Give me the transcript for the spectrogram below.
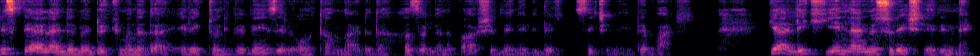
Risk değerlendirme dokümanı da elektronik ve benzeri ortamlarda da hazırlanıp arşivlenebilir seçeneği de var. Geldik yenilenme süreçleri ne?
